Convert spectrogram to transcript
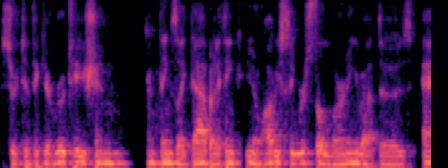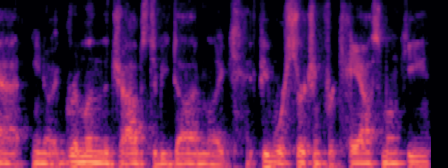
certificate rotation, and things like that. But I think you know, obviously, we're still learning about those. At you know, at Gremlin, the jobs to be done. Like if people were searching for Chaos Monkey,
